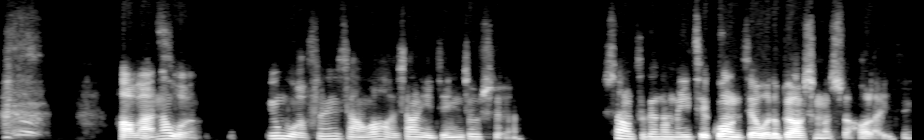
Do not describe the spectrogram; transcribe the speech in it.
好吧，那我因为我分享，我好像已经就是。上次跟他们一起逛街，我都不知道什么时候了，已经。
